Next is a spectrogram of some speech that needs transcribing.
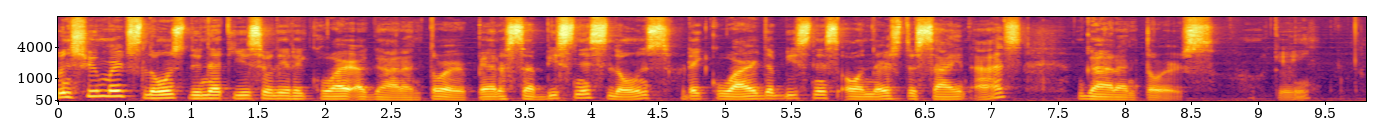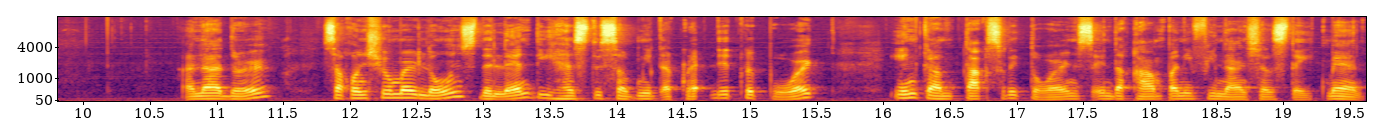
Consumers loans do not usually require a guarantor, pero sa business loans, require the business owners to sign as guarantors. Okay? Another, sa consumer loans, the lendee has to submit a credit report, income tax returns, and the company financial statement.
